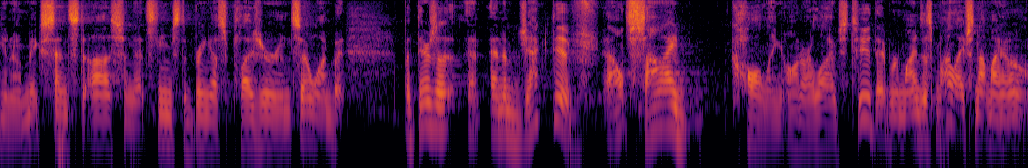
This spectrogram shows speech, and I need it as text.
you know makes sense to us and that seems to bring us pleasure and so on, but but there's a, an objective outside calling on our lives too that reminds us my life's not my own,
